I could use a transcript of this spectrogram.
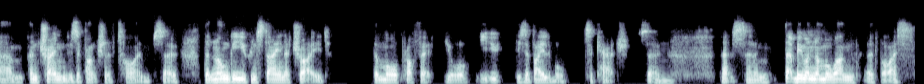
um, and trend is a function of time. So the longer you can stay in a trade the more profit your you, is available to catch. So mm. that's um, that'd be my number one advice.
